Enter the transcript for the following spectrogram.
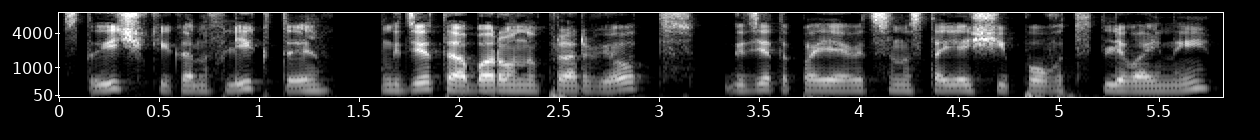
Стычки, конфликты, где-то оборону прорвет, где-то появится настоящий повод для войны.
